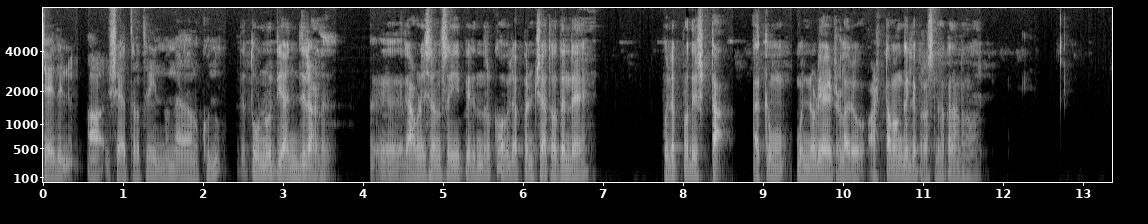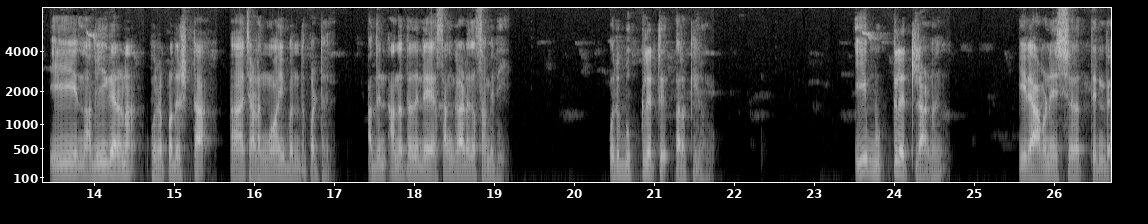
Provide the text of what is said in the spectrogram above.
ചൈതന്യം ആ ക്ഷേത്രത്തിൽ ഇന്നും നിലനിൽക്കുന്നു. തൊണ്ണൂറ്റി അഞ്ചിലാണ് രാവണേശ്വരൻ ശ്രീ പെരുന്തർക്കോവിലപ്പൻ ക്ഷേത്രത്തിന്റെ പുനഃപ്രതിഷ്ഠ ഒക്കെ മുന്നോടിയായിട്ടുള്ള ഒരു അഷ്ടമംഗല്യ പ്രശ്നമൊക്കെ നടന്നത്. ഈ നവീകരണ പുനഃപ്രതിഷ്ഠ ചടങ്ങുമായി ബന്ധപ്പെട്ട് അതിന് അന്നത്തെ സംഘാടക സമിതി ഒരു ബുക്ക്ലെറ്റ് ഇറക്കിയിരുന്നു. ഈ ബുക്ക്ലെറ്റിലാണ് ഈ രാവണേശ്വരത്തിന്റെ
